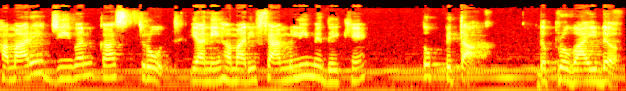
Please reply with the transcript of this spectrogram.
हमारे जीवन का स्रोत, यानी हमारी फैमिली में देखें तो पिता द प्रोवाइडर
